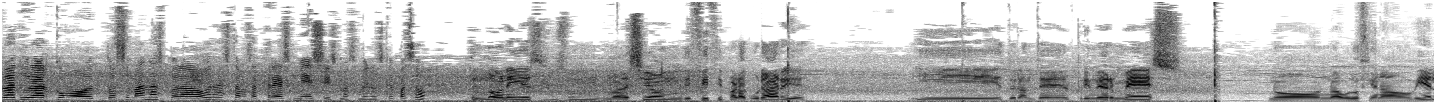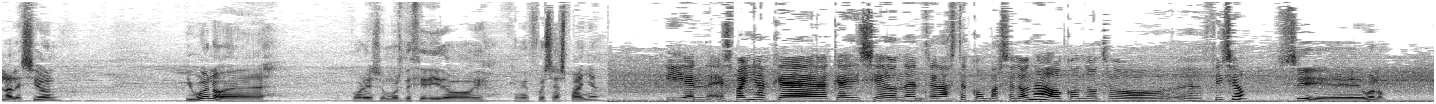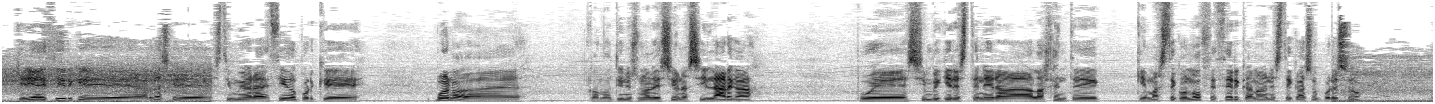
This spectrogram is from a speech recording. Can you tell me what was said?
iba a durar como dos semanas, pero ahora estamos a tres meses más o menos. ¿Qué pasó? Tendón y es, es una lesión difícil para curar y, y durante el primer mes no, no, ha evolucionado bien la lesión. Y bueno, eh, por eso hemos decidido que me fuese a España. ¿Y en España qué, qué hicieron? ¿Entrenaste con Barcelona o con otro eh, fisio? Sí, eh, bueno, quería decir que la verdad es que estoy muy agradecido porque, bueno, eh, cuando tienes una lesión así larga, pues siempre quieres tener a, la gente que más te conoce cerca, ¿no? En este caso, por eso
